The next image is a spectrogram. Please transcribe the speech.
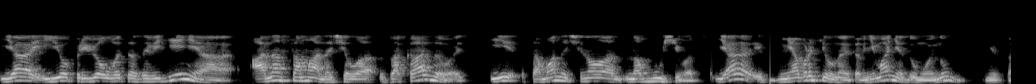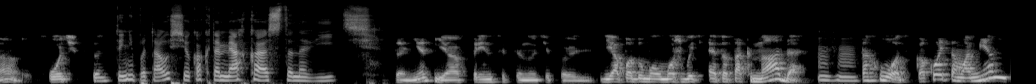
я ее привел в это заведение, она сама начала заказывать и сама начинала набухиваться. Я не обратил на это внимания, думаю, ну, не знаю, хочется. Ты не пытался ее как-то мягко остановить? Да нет, я, в принципе, ну, типа, я подумал, может быть, это так надо? Мгм. Так вот, в какой-то момент,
